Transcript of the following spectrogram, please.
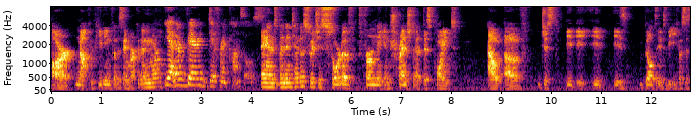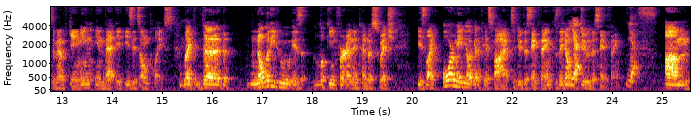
are not competing for the same market anymore. Yeah, they're very different consoles. And the Nintendo Switch is sort of firmly entrenched at this point out of just it, it, it is built into the ecosystem of gaming in that it is its own place. Like the the nobody who is looking for a Nintendo Switch is like or maybe I'll get a PS5 to do the same thing because they don't Yeah. do the same thing. Yes. Um,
